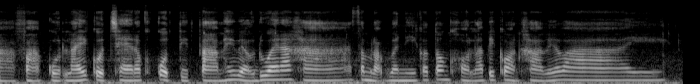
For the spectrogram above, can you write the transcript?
าฝากกดไลค์กดแชร์แล้วก็กดติดตามให้แหววด้วยนะคะสำหรับวันนี้ก็ต้องขอลาไปก่อนค่ะ บ๊ายบาย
